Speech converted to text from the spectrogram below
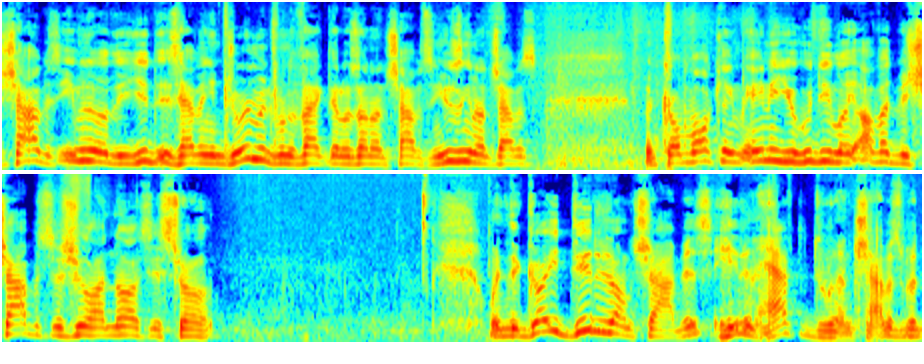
Shabbos, even though the Yid is having enjoyment from the fact that it was on on Shabbos and using it on Shabbos, but any Yehudi loy avad b'Shabbos v'shul hanos Yisrael. When the guy did it on Shabbos, he didn't have to do it on Shabbos, but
